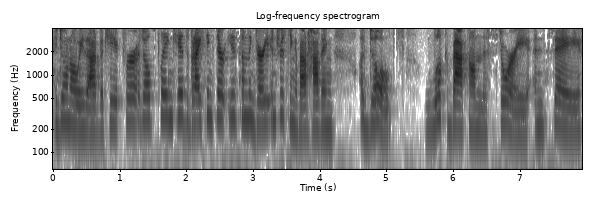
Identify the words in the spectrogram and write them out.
I don't always advocate for adults playing kids, but I think there is something very interesting about having adults look back on this story and say,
